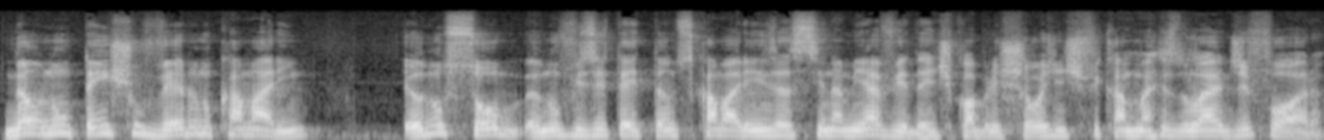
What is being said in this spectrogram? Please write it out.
não, não tem chuveiro no camarim. Eu não sou, eu não visitei tantos camarins assim na minha vida. A gente cobre show, a gente fica mais do lado de fora.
